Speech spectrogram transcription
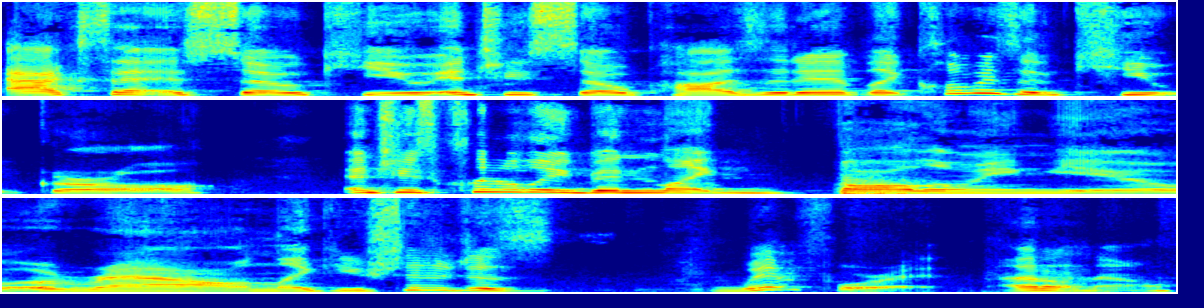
accent is so cute and she's so positive. Like, Chloe's a cute girl, and she's clearly been like following you around. Like, you should have just went for it. I don't know.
